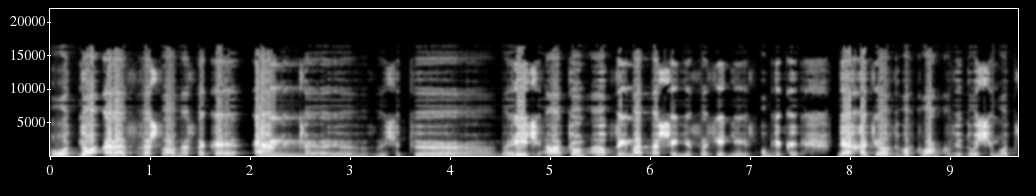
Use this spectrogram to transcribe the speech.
Вот. Но раз зашла у нас такая э, значит, э, речь о том, о взаимоотношении с соседней республикой, мне хотелось бы к вам, к ведущим, вот,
